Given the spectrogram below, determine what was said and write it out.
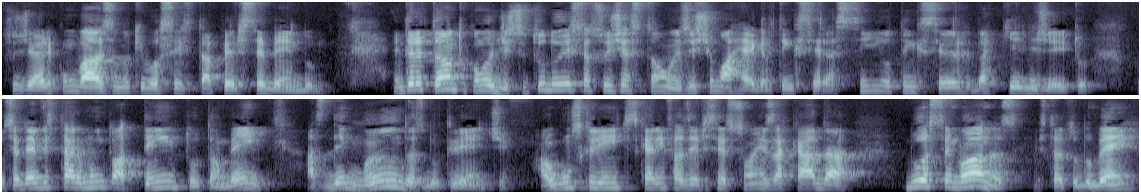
sugere com base no que você está percebendo. Entretanto, como eu disse, tudo isso é sugestão, existe uma regra, tem que ser assim ou tem que ser daquele jeito. Você deve estar muito atento também às demandas do cliente. Alguns clientes querem fazer sessões a cada duas semanas, está tudo bem?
